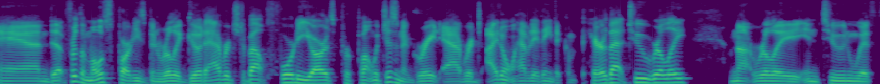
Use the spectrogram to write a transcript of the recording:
And uh, for the most part, he's been really good, averaged about 40 yards per punt, which isn't a great average. I don't have anything to compare that to, really. I'm not really in tune with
